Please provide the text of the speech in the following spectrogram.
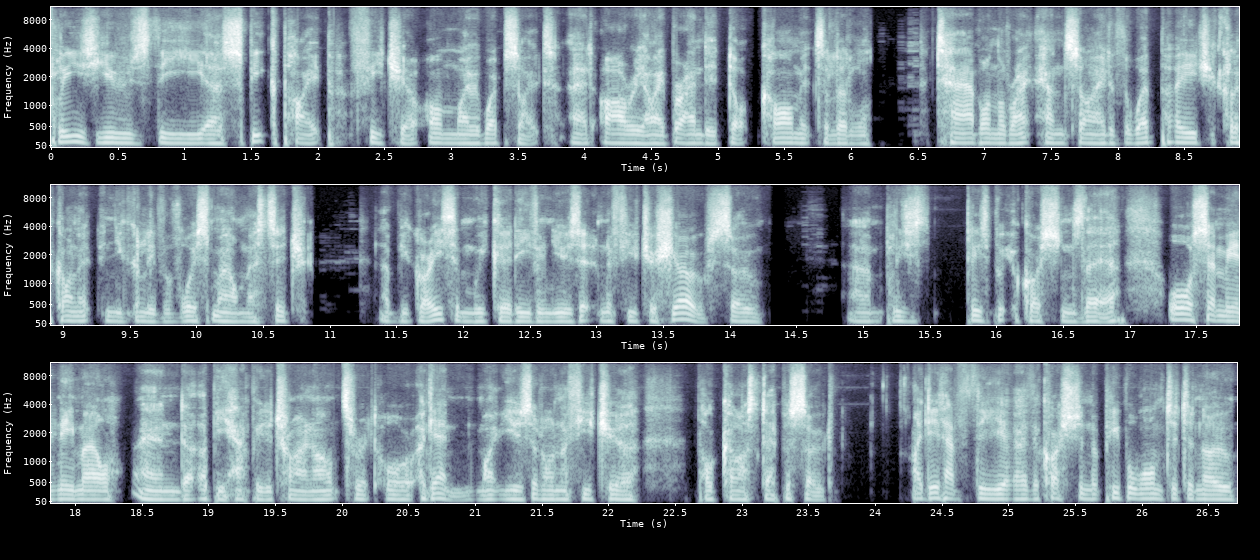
please use the uh, SpeakPipe feature on my website at reibranded.com. It's a little tab on the right hand side of the web page. You click on it, and you can leave a voicemail message. That'd be great, and we could even use it in a future show. So um, please please put your questions there or send me an email and I'd be happy to try and answer it. Or again, might use it on a future podcast episode. I did have the uh, the question that people wanted to know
